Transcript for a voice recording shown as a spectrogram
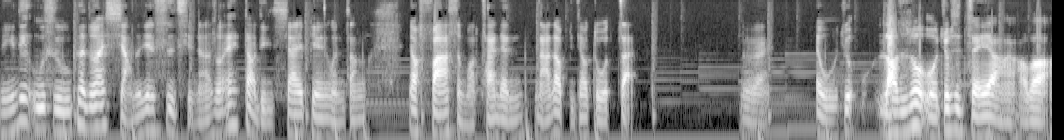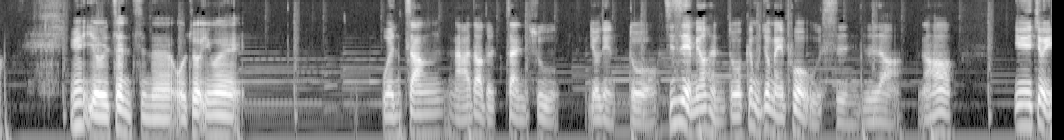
你一定无时无刻都在想这件事情啊，说，哎、到底下一篇文章要发什么才能拿到比较多赞，对不对？哎、我就老实说，我就是这样啊，好不好？因为有一阵子呢，我就因为文章拿到的赞数有点多，其实也没有很多，根本就没破五十，你知道？然后因为就以。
